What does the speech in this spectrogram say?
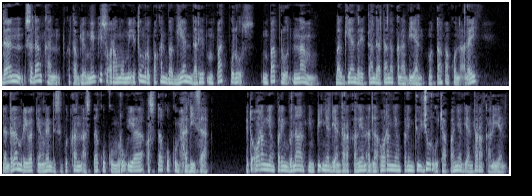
Dan sedangkan kata beliau mimpi seorang mukmin itu merupakan bagian dari 40 46 bagian dari tanda-tanda kenabian muttafaqun alaih dan dalam riwayat yang lain disebutkan asdaqukum ru'ya asdaqukum haditha itu orang yang paling benar mimpinya di antara kalian adalah orang yang paling jujur ucapannya di antara kalian.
